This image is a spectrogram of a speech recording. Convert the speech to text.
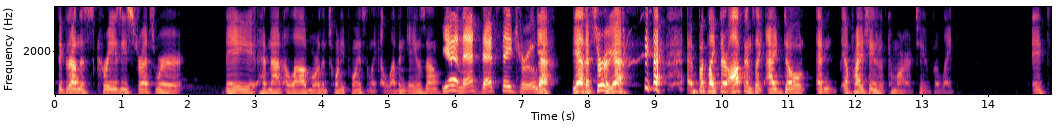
I think they're on this crazy stretch where they have not allowed more than 20 points in like 11 games now. Yeah, and that that stayed true. Yeah. Yeah, that's true. Yeah. yeah. But like their offense, like I don't and it'll probably change with Kamara too, but like it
